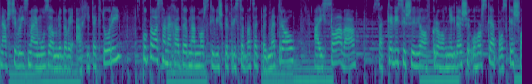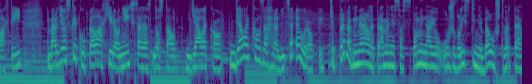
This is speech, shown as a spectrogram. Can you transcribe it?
navštívili sme aj Múzeum ľudovej architektúry. Kúpele sa nachádzajú v nadmorskej výške 325 metrov a ich slava sa kedysi šírila v kruhoch niekdajšej uhorskej a polskej šlachty. Bardiovské kúpela a chyronich sa dostal ďaleko, ďaleko za hranice Európy. Tie prvé minerálne pramene sa spomínajú už v listine Belu 4.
